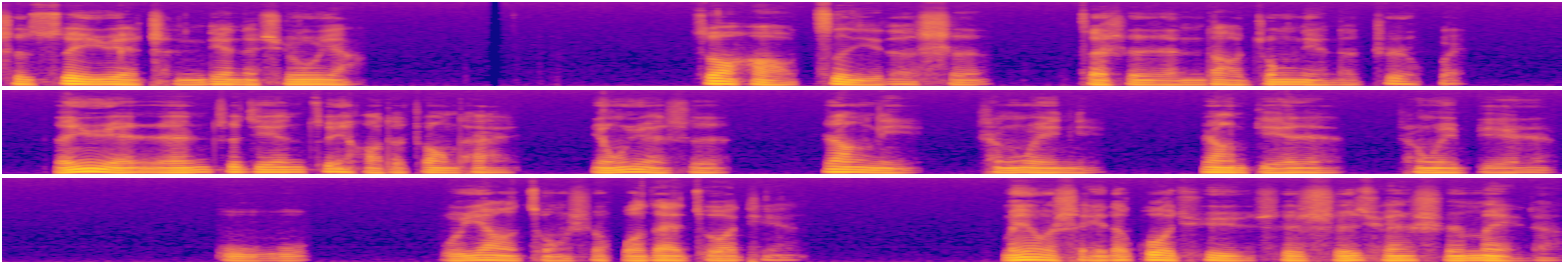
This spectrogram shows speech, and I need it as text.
是岁月沉淀的修养。做好自己的事，则是人到中年的智慧。人与人之间最好的状态，永远是让你成为你，让别人成为别人。五，不要总是活在昨天。没有谁的过去是十全十美的，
